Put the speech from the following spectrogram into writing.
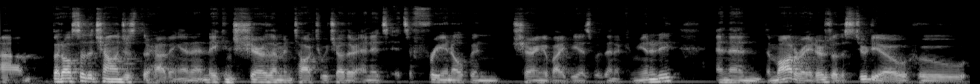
um, but also the challenges they're having, and, and, they can share them and talk to each other. And it's it's a free and open sharing of ideas within a community. And then the moderators or the studio who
